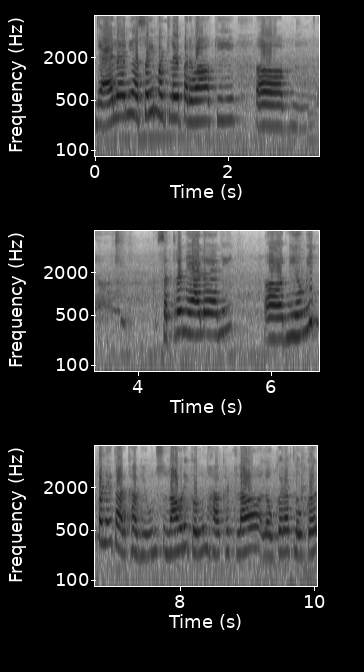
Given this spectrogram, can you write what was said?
न्यायालयाने असंही म्हटलं आहे परवा की सत्र न्यायालयाने नियमितपणे तारखा घेऊन सुनावणी करून हा खटला लवकरात लवकर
